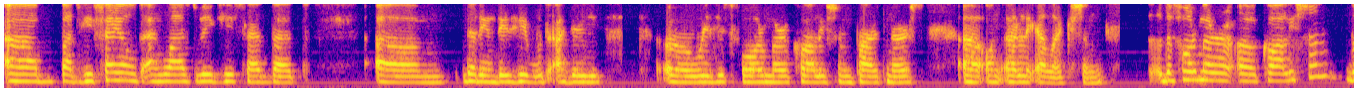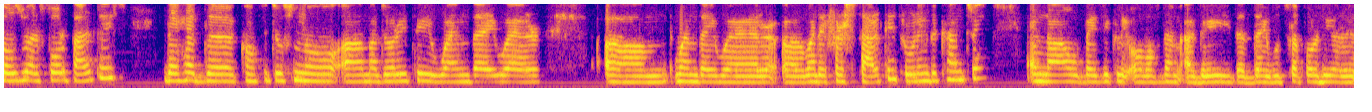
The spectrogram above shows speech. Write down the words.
but he failed, and last week he said that um, that indeed he would agree uh, with his former coalition partners uh, on early election. The former uh, coalition, those were four parties. They had the constitutional uh, majority when they were um, when they were when they first started ruling the country and now basically all of them agree that they would support the early,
